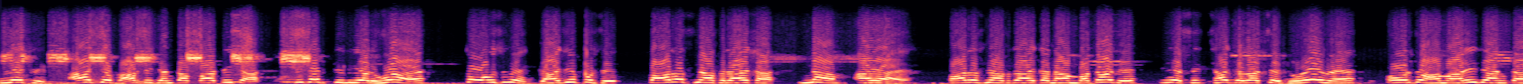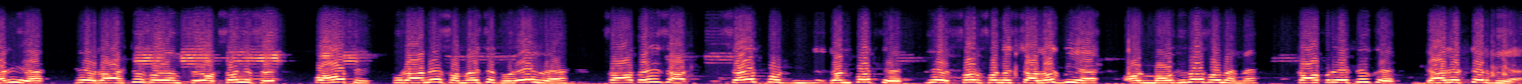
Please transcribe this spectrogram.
लेकिन आज जब भारतीय जनता पार्टी का टिकट क्लियर हुआ है तो उसमें गाजीपुर से पारसनाथ राय का नाम आया है। पारसनाथ राय का नाम बता दे, ये शिक्षा जगत से जुड़े हुए हैं और जो हमारी जानकारी है, ये राष्ट्रीय स्वयं सेवक संघ से बहुत ही पुराने समय से जुड़े हुए हैं। साथ ही साथ। सैदपुर जनपद के ये सर संचालक भी है और मौजूदा समय में कॉपरेटिव के डायरेक्टर भी है।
